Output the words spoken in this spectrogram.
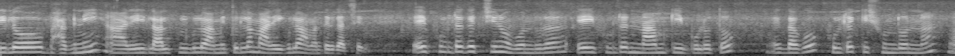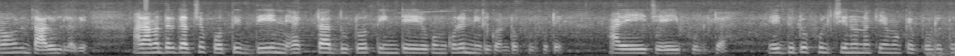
দিল ভাগ্নি আর এই লাল ফুলগুলো আমি তুললাম আর এইগুলো আমাদের গাছের। এই ফুলটাকে চিনো বন্ধুরা, এই ফুলটার নাম কি বলো তো? দেখো, ফুলটা কি সুন্দর না? আমার দারুণ লাগে। আর আমাদের গাছে প্রতিদিন একটা, দুটো, তিনটে এরকম করে নীলকণ্ঠ ফুল ফোটে। আর এই যে এই ফুলটা। এই দুটো ফুল চিনো নাকি আমাকে বলো তো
